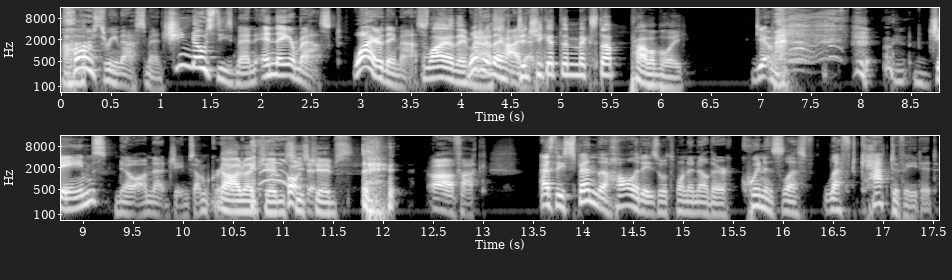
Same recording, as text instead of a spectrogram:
Uh-huh. Her three masked men. She knows these men, and they are masked. Why are they masked? Why are they What are they hiding? Did she get them mixed up? Probably. Yeah. James? No, I'm not James. I'm Greg. No, I'm not James. Oh, She's. James. Oh, fuck. As they spend the holidays with one another, Quinn is left, left captivated.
